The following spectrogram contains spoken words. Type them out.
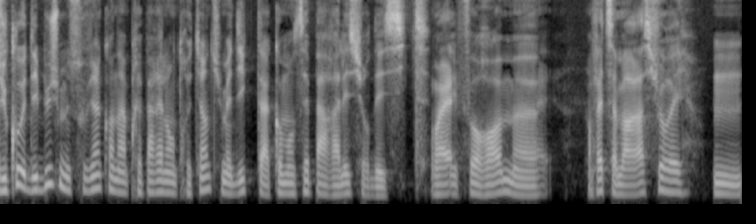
Du coup, au début, je me souviens quand on a préparé l'entretien, tu m'as dit que tu as commencé par aller sur des sites, des forums. En fait, ça m'a rassuré. Hmm.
